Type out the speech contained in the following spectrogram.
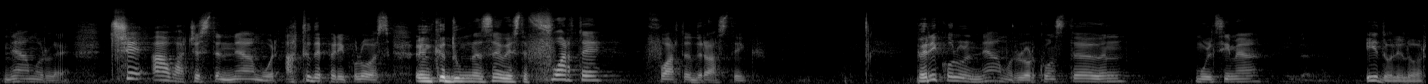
neamurile. Ce au aceste neamuri atât de periculos încât Dumnezeu este foarte, foarte drastic? Pericolul neamurilor constă în mulțimea idolilor.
